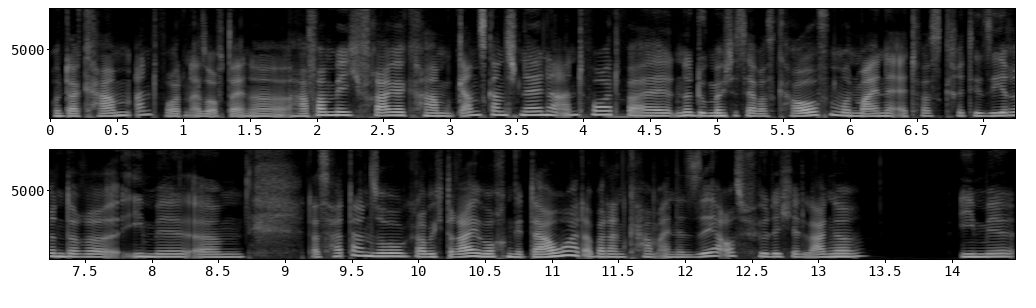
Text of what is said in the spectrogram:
Und da kamen Antworten. Also auf deine Hafermilchfrage kam ganz, ganz schnell eine Antwort, mhm. weil ne, du möchtest ja was kaufen und meine etwas kritisierendere E-Mail, ähm, das hat dann so, glaube ich, drei Wochen gedauert, aber dann kam eine sehr ausführliche, lange E-Mail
